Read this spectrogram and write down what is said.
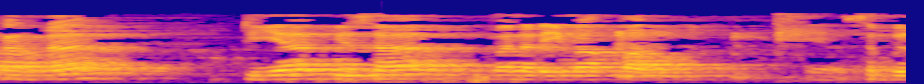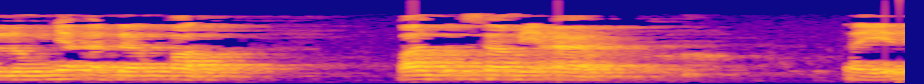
Karena dia bisa menerima qad. Ya, sebelumnya ada qad. Qad sami'a. Baik,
